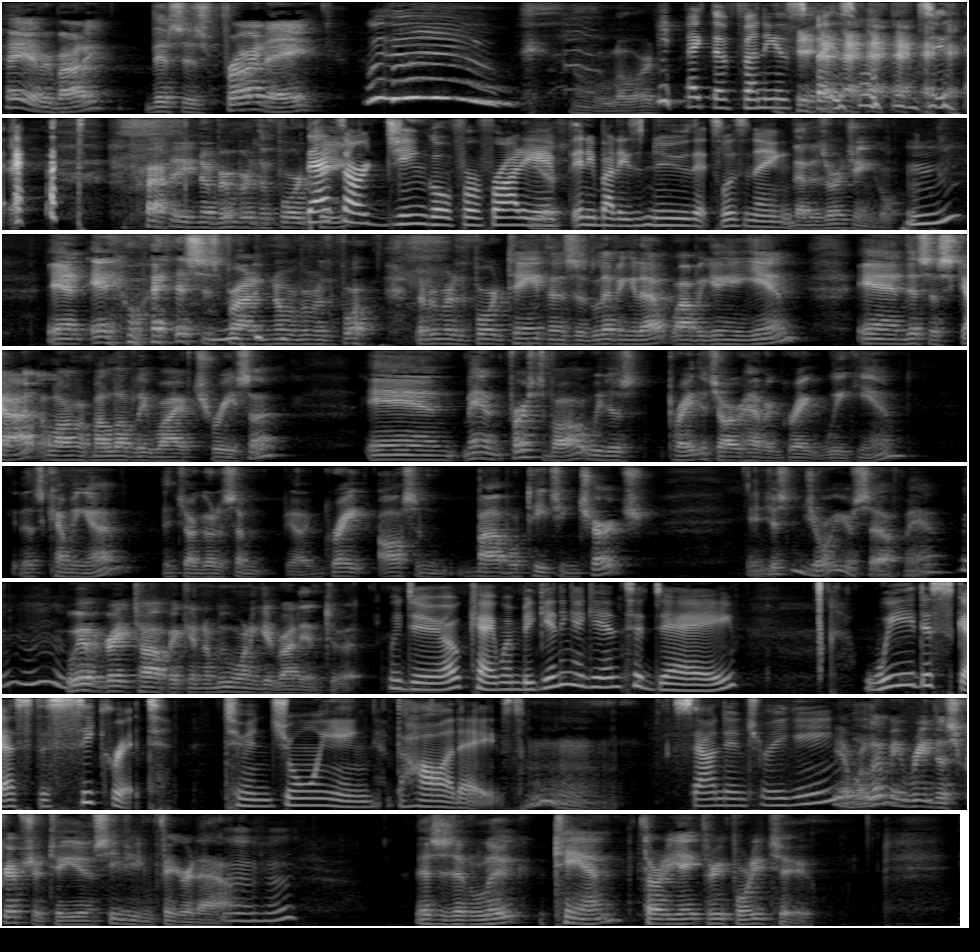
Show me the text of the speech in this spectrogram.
Hey everybody, this is Friday. Woohoo! Oh Lord, You Make the funniest face when you do that. Friday, November the fourteenth. That's our jingle for Friday Yes. if anybody's new that's listening. That is our jingle. Mm-hmm. And anyway, this is Friday, November the fourth, November the fourteenth, and this is living it up while beginning again. And this is Scott, along with my lovely wife Teresa. And man, first of all, we just pray that y'all have a great weekend that's coming up. That y'all go to some uh, great, awesome Bible teaching church, and just enjoy yourself, man. Mm-hmm. We have a great topic, and we want to get right into it. We do. Okay, when beginning again today, we discuss the secret to enjoying the holidays. Sound intriguing? Yeah, well, let me read the scripture to you and see if you can figure it out. Mm-hmm. This is in Luke 10 38 through 42.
